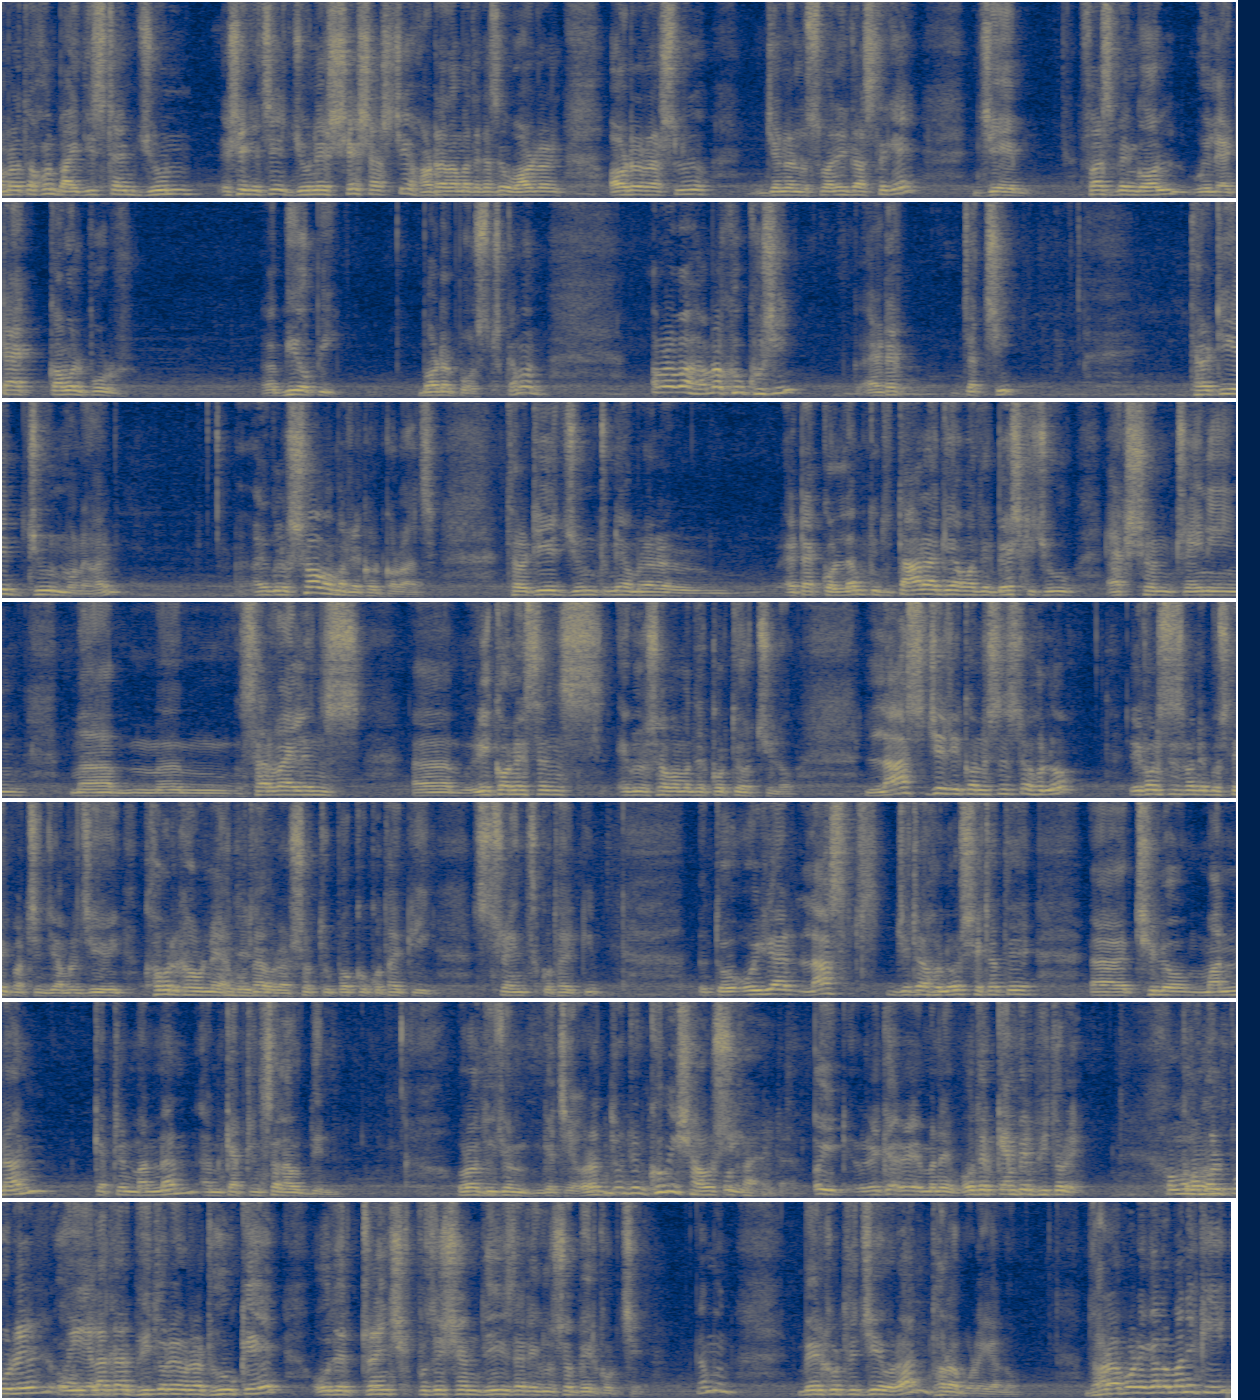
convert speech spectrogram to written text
আমরা তখন by this time June এসে গেছে। জুনের শেষ আসছে। হঠাৎ আমাদের কাছে অর্ডার অর্ডার আসলো জেনারেল ওসমানির কাছ থেকে যে first Bengal will attack Kamalpur BOP border post কেমন? আমরা বাহ, আমরা খুব খুশি। অ্যাটাক যাচ্ছি। থার্টি জুন মনে হয়। এগুলো সব আমার রেকর্ড করা আছে। থার্টি জুন টুনে আমরা অ্যাটাক করলাম কিন্তু তার আগে আমাদের বেশ কিছু অ্যাকশন ট্রেনিং সার্ভাইলেন্স রিকনেসেন্স এগুলো সব আমাদের করতে হচ্ছিল। লাস্ট যে রিকনেসেন্সটা হলো রিকনেসেন্স মানে বুঝতেই পারছেন যে আমরা যে ওই খবর খবর নেয় কোথায় ওরা শত্রুপক্ষ কোথায় কি স্ট্রেংথ কোথায় কি? তো ওই আর লাস্ট যেটা হলো সেটাতে ছিল Mannan captain Mannan and captain Salauddin. ওরা দুজন গেছে। ওরা দুজন খুবই সাহসী। ওই মানে ওদের ক্যাম্পের ভিতরে। কমলপুরের ওই এলাকার ভিতরে ওরা ঢুকে ওদের ট্রেঞ্চ পজিশন দিস দ্যাট এগুলো সব বের করছে। কেমন? বের করতে যেয়ে ওরা ধরা পড়ে গেল। ধরা পড়ে গেল মানে কি?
